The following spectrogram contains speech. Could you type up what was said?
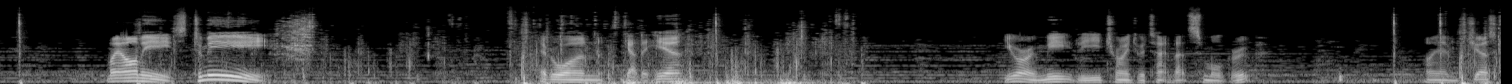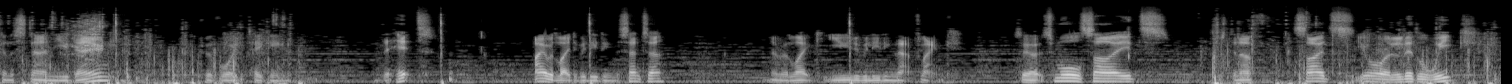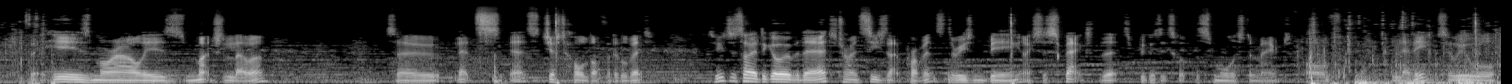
My armies, to me! Everyone gather here. You are immediately trying to attack that small group. I am just going to stand you down to avoid taking the hit. I would like to be leading the centre, and would like you to be leading that flank. So small sides, just enough. Sides, you're a little weak, but his morale is much lower. So let's let's just hold off a little bit. So he's decided to go over there to try and seize that province. The reason being, I suspect that because it's got the smallest amount of levy. So we will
